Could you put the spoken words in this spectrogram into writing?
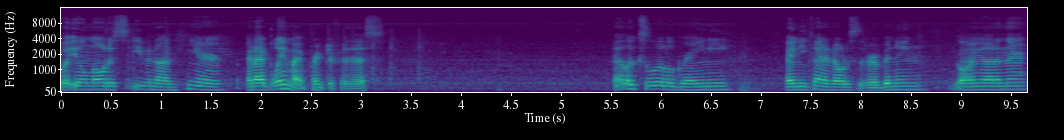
But you'll notice even on here, and I blame my printer for this, it looks a little grainy, and you kind of notice the ribboning going on in there.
